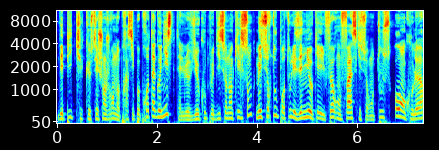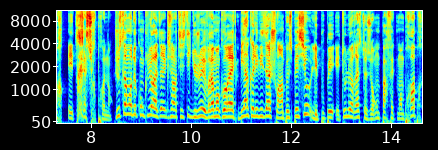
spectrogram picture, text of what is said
des pics que s'échangeront nos principaux protagonistes, tels le vieux couple dissonant qu'ils sont, mais surtout pour tous les ennemis auxquels ils feront face qui seront tous hauts en couleur et très surprenants. Juste avant de conclure, la direction artistique du jeu est vraiment correcte. Bien que les visages soient un peu spéciaux, les poupées et tout le reste seront parfaitement propres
